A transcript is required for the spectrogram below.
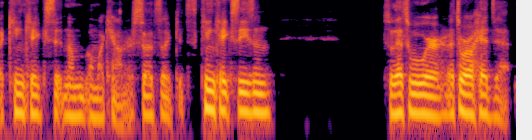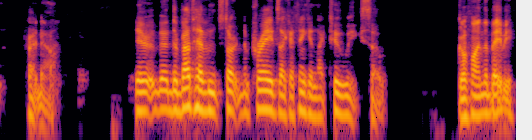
a king cake sitting on, on my counter. So it's like it's king cake season. So that's where we're that's where our heads at right now. They're they're about to have them starting the parades like I think in like two weeks. So go find the baby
